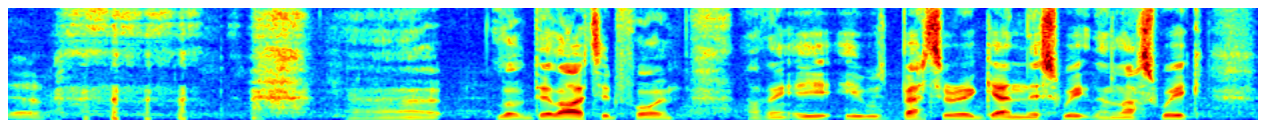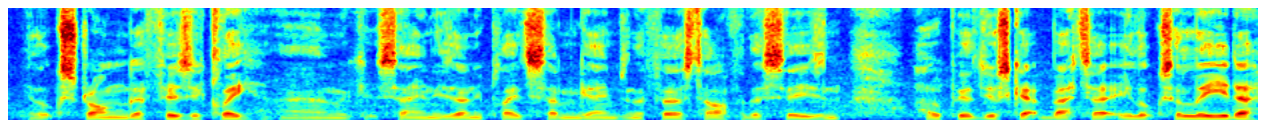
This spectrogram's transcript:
Yeah. uh, delighted for him. I think he, he was better again this week than last week. He looked stronger physically. Um, we keep saying he's only played seven games in the first half of the season. Hope he'll just get better. He looks a leader.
